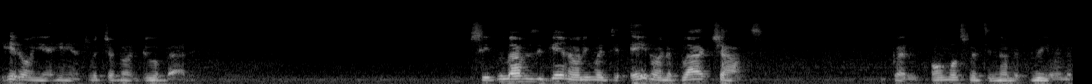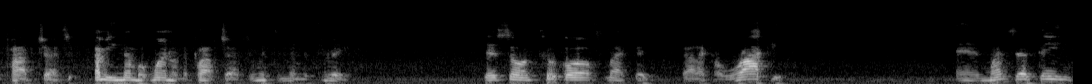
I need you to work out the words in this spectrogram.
hit on your hands. What y'all to do about it? Secret Lovers again only went to eight on the black charts but it almost went to number three on the pop charts. I mean, number one on the pop charts. It went to number three. That song took off like a like a rocket, and once that thing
